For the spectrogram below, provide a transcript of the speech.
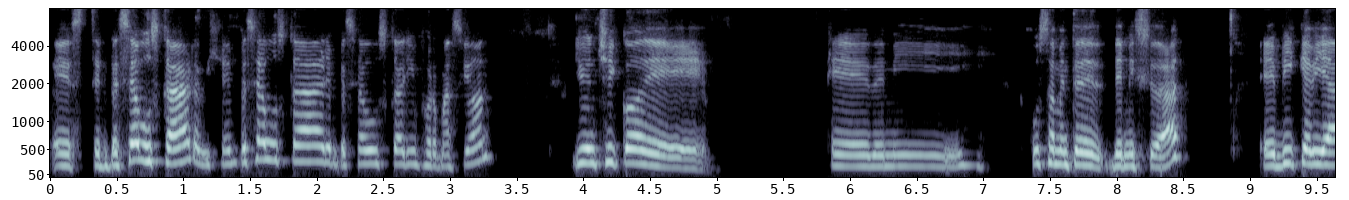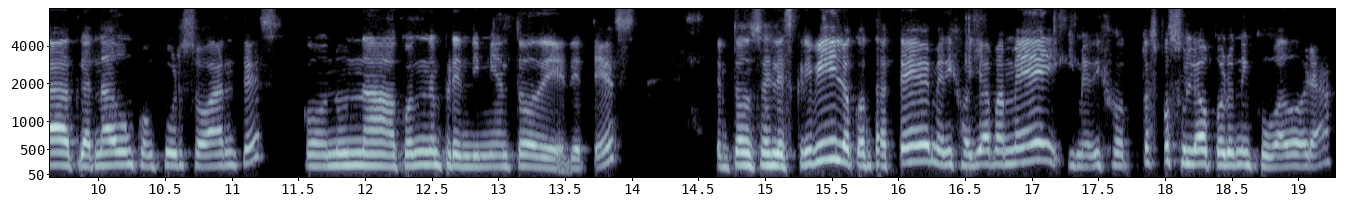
este, empecé a buscar, dije, empecé a buscar, empecé a buscar información. Y un chico de, eh, de mi, justamente de, mi ciudad, eh, vi que había ganado un concurso antes con, una, con un emprendimiento de, de test. Entonces le escribí, lo contacté, me dijo, llámame y me dijo, tú has postulado por una incubadora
